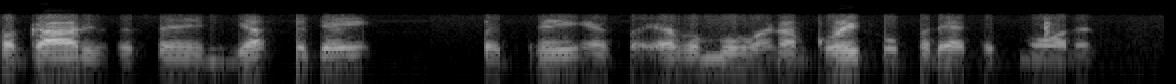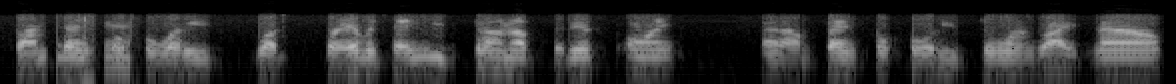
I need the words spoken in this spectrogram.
But God is the same yesterday, today, and forevermore, and I'm grateful for that this morning. So I'm thankful for what he what for everything he's done up to this point, and I'm thankful for what he's doing right now.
